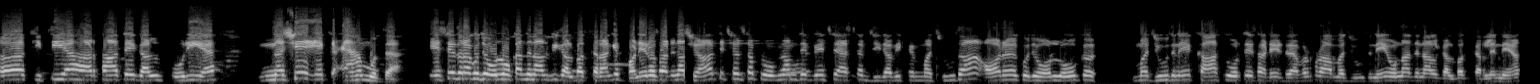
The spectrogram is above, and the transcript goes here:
ਅਹ, ਕੀਤੀ ਹੈ ਹਰ ਥਾਂ ਤੇ ਗੱਲ ਹੋ ਰਹੀ ਹੈ। ਨਸ਼ੇ ਇੱਕ ਅਹਿਮ ਮੁੱਦਾ ਹੈ। ਇਸੇ ਤਰ੍ਹਾਂ ਕੁਝ ਹੋਰ ਲੋਕਾਂ ਦੇ ਨਾਲ ਵੀ ਗੱਲਬਾਤ ਕਰਾਂਗੇ। ਬਣੇ ਰਹੋ ਸਾਡੇ ਨਾਲ। ਚਾਹ ਤੇ ਚਰਚਾ ਪ੍ਰੋਗਰਾਮ ਦੇ ਵਿੱਚ ਇਸ ਟਾਈਮ ਜੀਰਾ ਵਿਖੇ ਮੌਜੂਦ ਆ ਔਰ ਕੁਝ ਹੋਰ ਲੋਕ ਮੌਜੂਦ ਨੇ। ਖਾਸ ਤੌਰ ਤੇ ਸਾਡੇ ਡਰਾਈਵਰ ਭਰਾ ਮੌਜੂਦ ਨੇ ਉਹਨਾਂ ਦੇ ਨਾਲ ਗੱਲਬਾਤ ਕਰ ਲੈਂਦੇ ਆ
